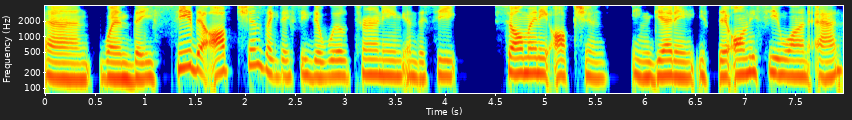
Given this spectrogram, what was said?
And when they see the options, like they see the wheel turning and they see so many options in getting, if they only see one ad,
